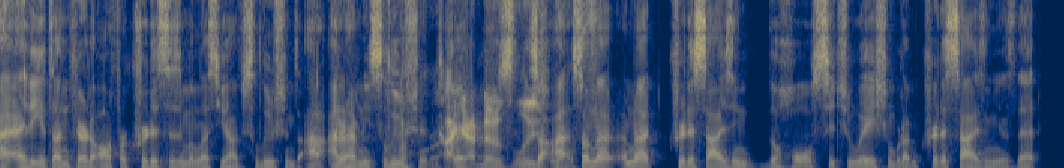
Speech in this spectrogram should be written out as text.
I think it's unfair to offer criticism unless you have solutions. I, I don't have any solutions. I got no solution. so, I, so I'm not I'm not criticizing the whole situation. What I'm criticizing is that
